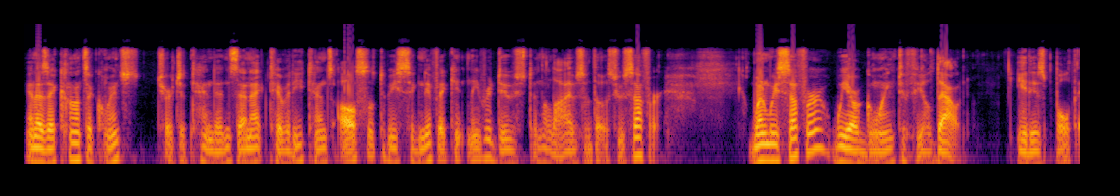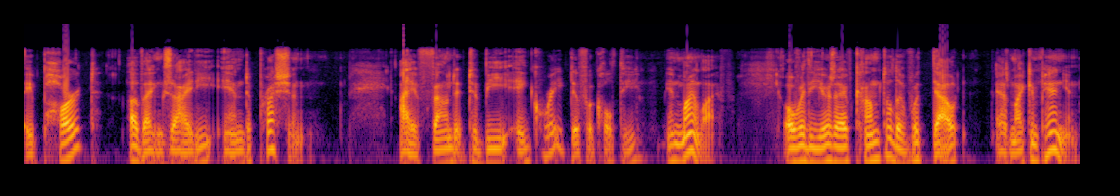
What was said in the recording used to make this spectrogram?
And as a consequence, church attendance and activity tends also to be significantly reduced in the lives of those who suffer. When we suffer, we are going to feel doubt. It is both a part of anxiety and depression. I have found it to be a great difficulty in my life. Over the years, I have come to live with doubt as my companion,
